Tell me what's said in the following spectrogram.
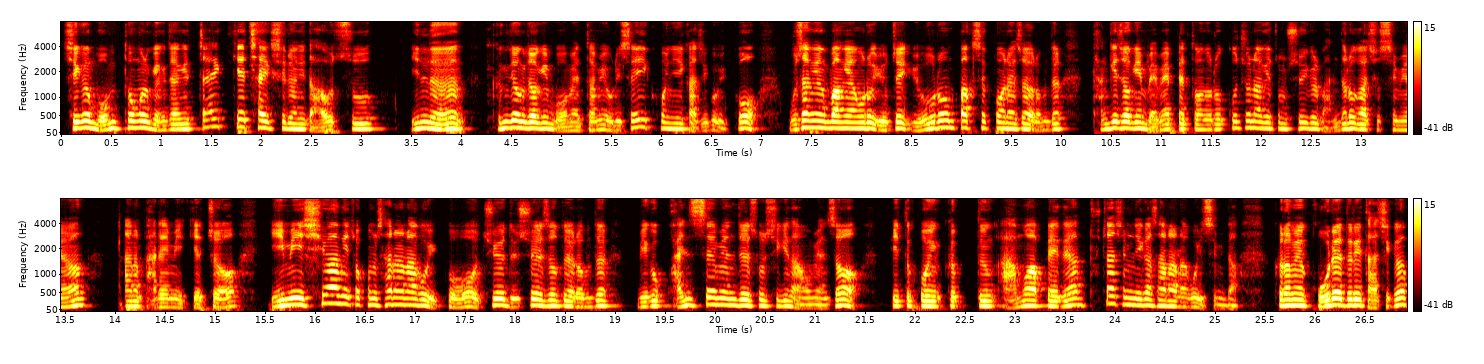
지금 몸통을 굉장히 짧게 차익 실현이 나올 수 있는 긍정적인 모멘텀이 우리 세이코인이 가지고 있고 우상향 방향으로 요새 요런 박스권에서 여러분들 단기적인 매매 패턴으로 꾸준하게 좀 수익을 만들어 가셨으면 하는 바람이 있겠죠. 이미 시황이 조금 살아나고 있고 주요 뉴스에서도 여러분들 미국 관세 면제 소식이 나오면서 비트코인 급등 암호화폐에 대한 투자 심리가 살아나고 있습니다. 그러면 고래들이 다시금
